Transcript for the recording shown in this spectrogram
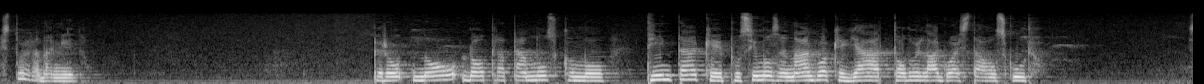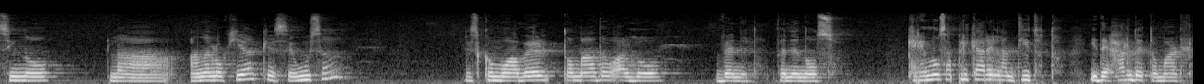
esto era dañino. Pero no lo tratamos como tinta que pusimos en agua que ya todo el agua está oscuro, sino la analogía que se usa es como haber tomado algo venenoso. Queremos aplicar el antídoto y dejar de tomarlo.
